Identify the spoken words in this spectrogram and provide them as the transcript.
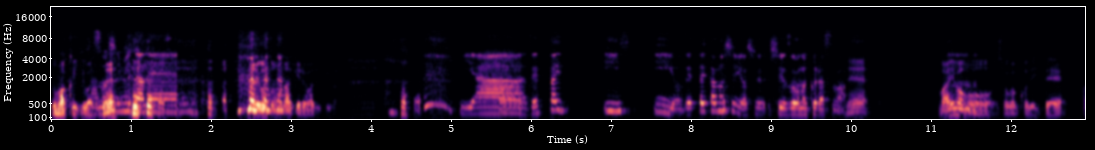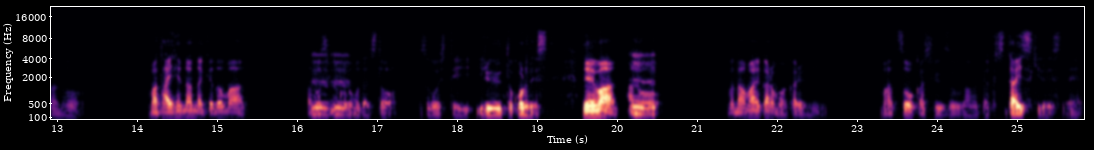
うまくいけばですね。楽しみだね。何事もなければですが。いや絶対いいいいよ絶対楽しいよ修修造のクラスは。ね。まあうん今も小学校でいて、あのまあ大変なんだけどまあ楽しく子供たちと過ごしているところです。でまああの、うんうんまあ、名前からも分かるように松岡修造が私大好きでですね。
